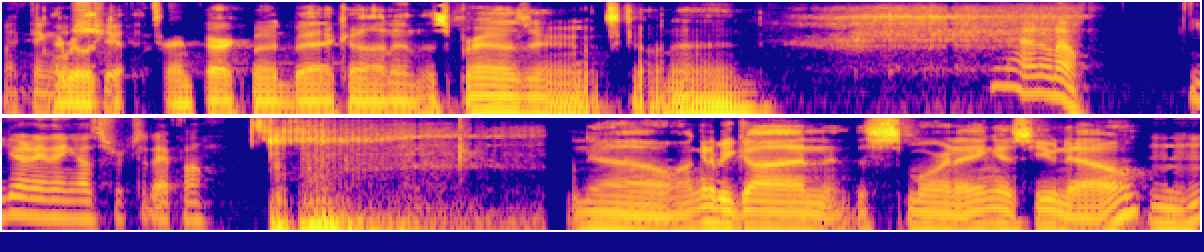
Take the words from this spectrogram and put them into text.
My thing I really got to turn dark mode back on in this browser. What's going on? Yeah, I don't know. You got anything else for today, Paul? No, I'm going to be gone this morning, as you know. Mm-hmm.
